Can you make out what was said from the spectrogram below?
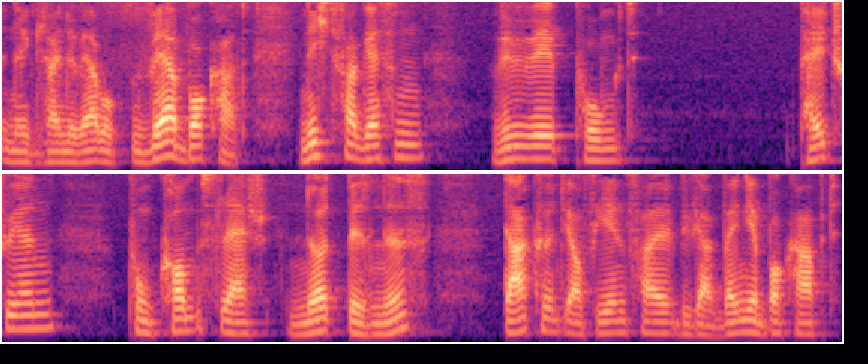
eine kleine Werbung. Wer Bock hat, nicht vergessen, www.patreon.com slash nerdbusiness. Da könnt ihr auf jeden Fall, wie gesagt, wenn ihr Bock habt,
